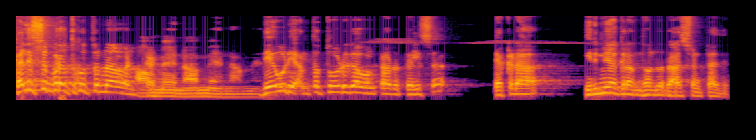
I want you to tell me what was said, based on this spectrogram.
కలిసి బ్రతుకుతున్నాం అంటాడు. దేవుడు ఎంత తోడుగా ఉంటారో తెలుసా? ఎక్కడ ఇర్మియా గ్రంథంలో రాసి ఉంటుంది.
